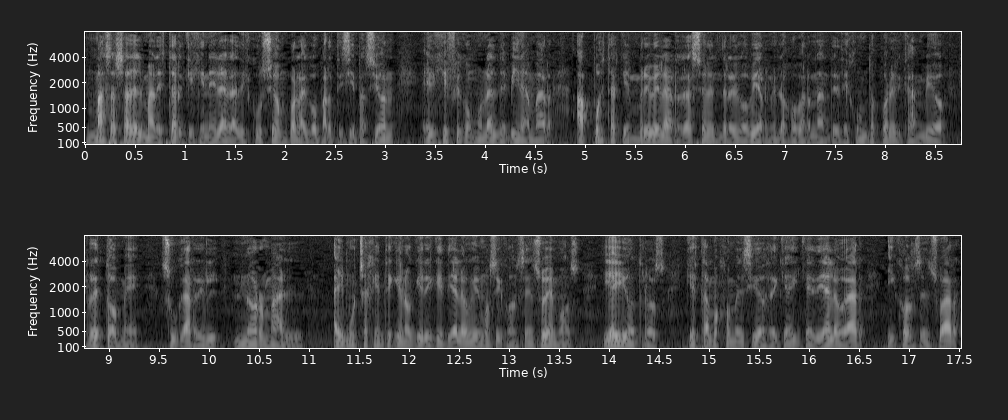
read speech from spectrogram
Más allá del malestar que genera la discusión por la coparticipación, el jefe comunal de Pinamar apuesta que en breve la relación entre el los gobernantes de Juntos por el Cambio retome su carril normal. Hay mucha gente que no quiere que dialoguemos y consensuemos, y hay otros que estamos convencidos de que hay que dialogar y consensuar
